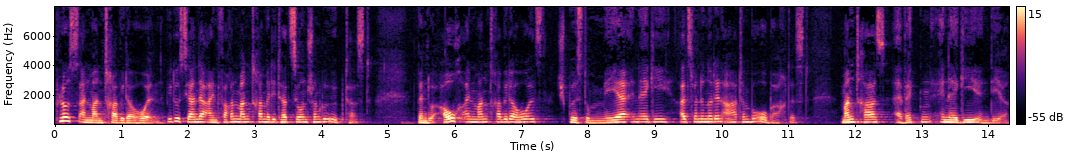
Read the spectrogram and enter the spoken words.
plus ein Mantra wiederholen, wie du es ja in der einfachen Mantra-Meditation schon geübt hast. Wenn du auch ein Mantra wiederholst, spürst du mehr Energie, als wenn du nur den Atem beobachtest. Mantras erwecken Energie in dir.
